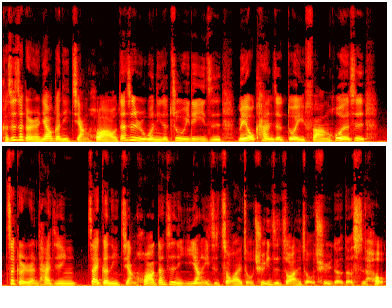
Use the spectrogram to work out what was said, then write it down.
可是这个人要跟你讲话哦，但是如果你的注意力一直没有看着对方，或者是。这个人他已经在跟你讲话，但是你一样一直走来走去，一直走来走去的的时候，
